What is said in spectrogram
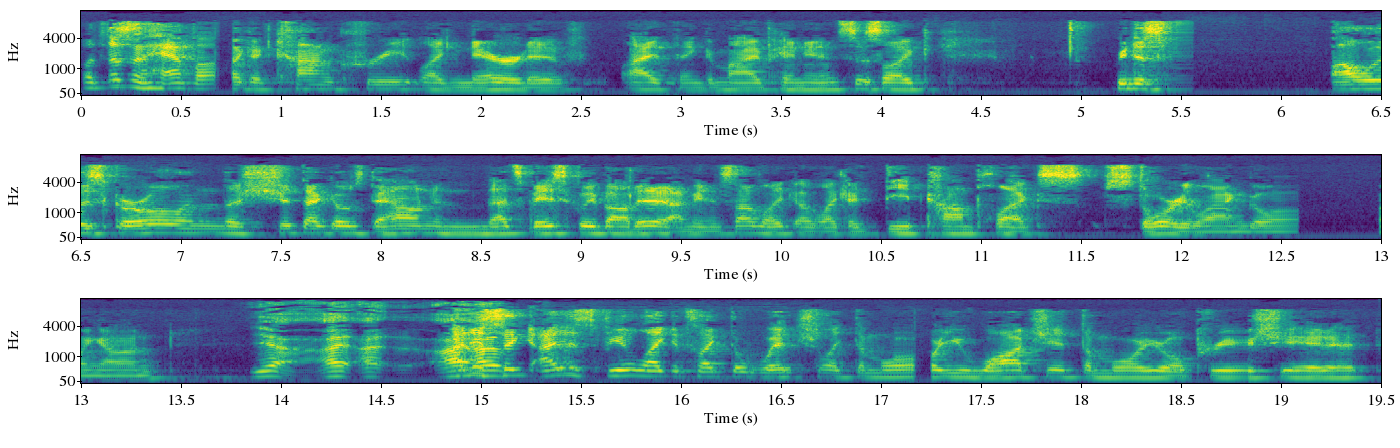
Well, it doesn't have like a concrete like narrative. I think, in my opinion, it's just like we just follow this girl and the shit that goes down, and that's basically about it. I mean, it's not like a like a deep, complex storyline going going on. Yeah, I I, I just think I just feel like it's like The Witch. Like the more you watch it, the more you'll appreciate it.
